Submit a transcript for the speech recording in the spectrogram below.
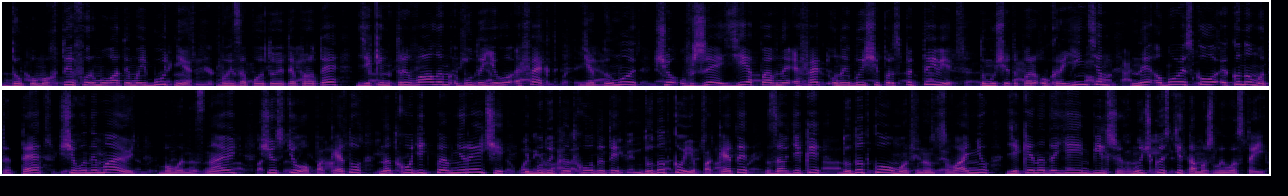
допомогти формувати майбутнє. Ви запитуєте про те, яким тривалим буде його ефект. Я думаю, що вже є певний ефект у найближчій перспективі, тому що тепер українцям не обов'язково економити те, що вони мають, бо вони знають, що з цього пакету надходять певні речі і будуть надходити додаткові пакети завдяки додатковому фінансуванню, яке надає їм більше гнучкості та можливостей.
